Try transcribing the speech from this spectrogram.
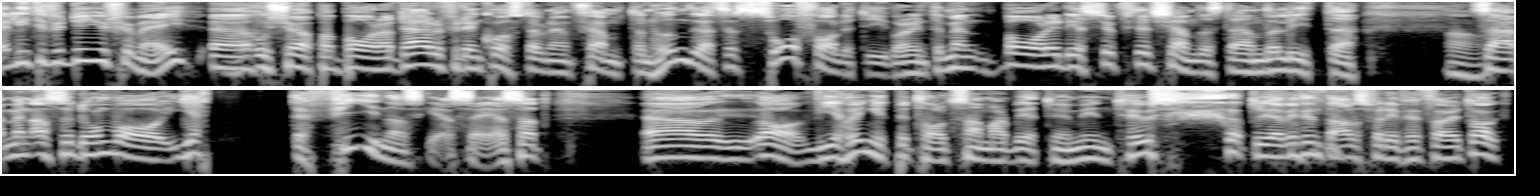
Lite för dyrt för mig ja. att köpa bara där för den kostar väl en 1500. Så, så farligt dyr var det inte men bara i det syftet kändes det ändå lite ja. så här. Men alltså de var jättefina ska jag säga. Så att Uh, ja, vi har inget betalt samarbete med Mynthuset och jag vet inte alls vad det är för företag.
